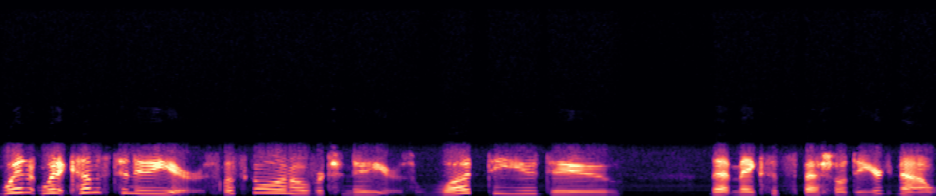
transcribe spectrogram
when when it comes to New Year's, let's go on over to New Year's. What do you do that makes it special? Do you now?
